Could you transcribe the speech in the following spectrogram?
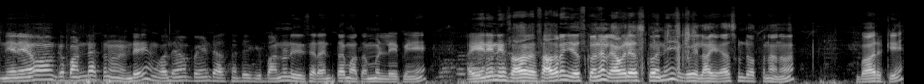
నేనేమో ఇంకా బండి వేస్తున్నానండి. వాళ్ళు ఏమో పెయింట్ వేస్తుంటే ఈ బండి తీసారు అంతా మా తమ్ముడు లేపి. అవన్నీ నేను సాధ- సాధారణ చేసుకొని లెవెల్ వేసుకొని ఇలా వేసుకుంటూ వస్తున్నాను బారుకి.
